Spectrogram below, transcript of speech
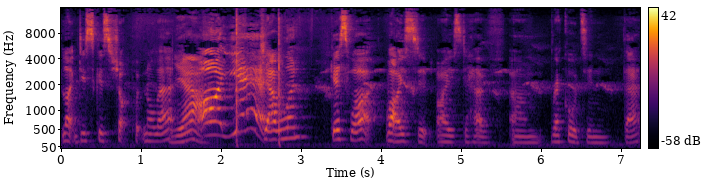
like discus shot put and all that. Yeah. Oh yeah. javelin Guess what? Well, I used to I used to have um, records in that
